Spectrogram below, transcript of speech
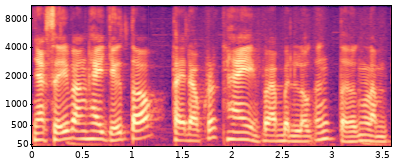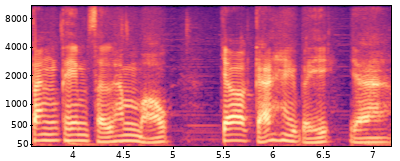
Nhạc sĩ văn hay chữ tốt, thầy đọc rất hay và bình luận ấn tượng, làm tăng thêm sự hâm mộ cho cả hai vị. Dạ.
